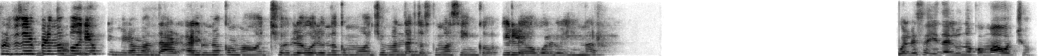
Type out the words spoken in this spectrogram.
Profesor, pero no podría primero mandar al 1,8, luego el 1,8 mandar 2,5 y luego vuelve a llenar. Vuelves a llenar el 1,8.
